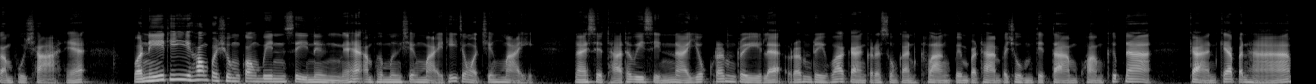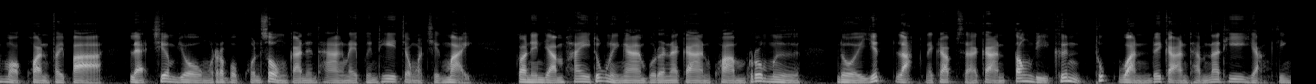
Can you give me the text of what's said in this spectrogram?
กัมพูชาเนี่ยวันนี้ที่ห้องประชุมกองบิน 41นะฮะอำเภอเมืองเชียงใหม่ที่จังหวัดเชียงใหม่นายเศรษฐาทวีสินนายกรัฐมนตรี และรัฐมนตรีว่าการกระทรวงการคลังเป็นประธานประชุมติดตามความคืบหน้า การแก้ปัญหาหมอกควันไฟป่า และเชื่อมโยงระบบขนส่งการเดินทางในพื้นที่จังหวัดเชียงใหม่ ก็เน้นย้ำให้ทุกหน่วยงานบูรณาการความร่วมมือ โดยยึดหลักนะครับสถานการณ์ต้องดีขึ้นทุกวันด้วยการทำหน้าที่อย่างจริง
